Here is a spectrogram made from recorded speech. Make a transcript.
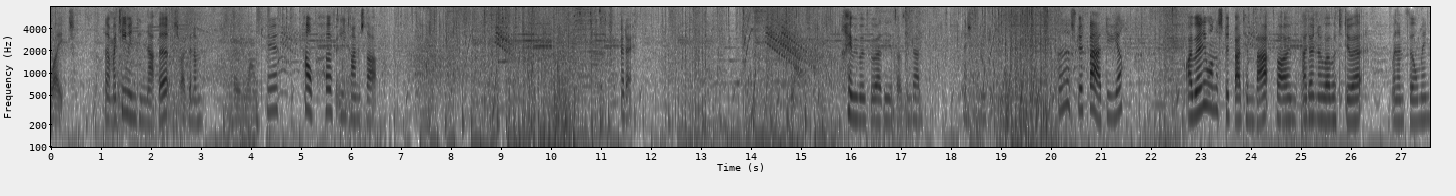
Right. Uh, my team in that bit, so I'm gonna go around here. How perfectly timed is that? Okay. Hey, we both were at the assassin dad. Nice Ah, stood bad, do ya? I really want to stood bad him back, but I'm, I don't know whether to do it when I'm filming.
